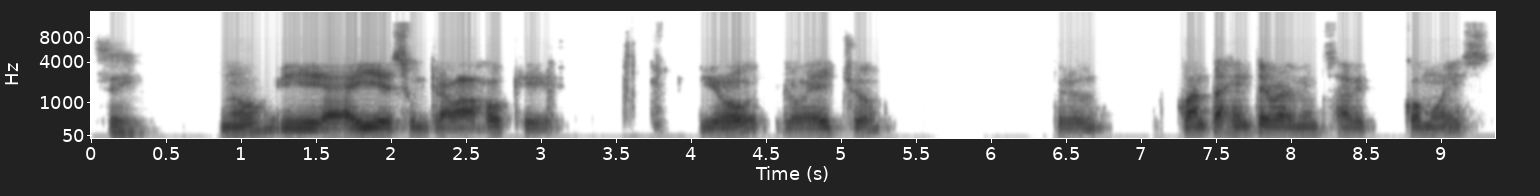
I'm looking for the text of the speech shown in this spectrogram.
Sí. ¿no? Y ahí es un trabajo que yo lo he hecho, pero ¿cuánta gente realmente sabe cómo es?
